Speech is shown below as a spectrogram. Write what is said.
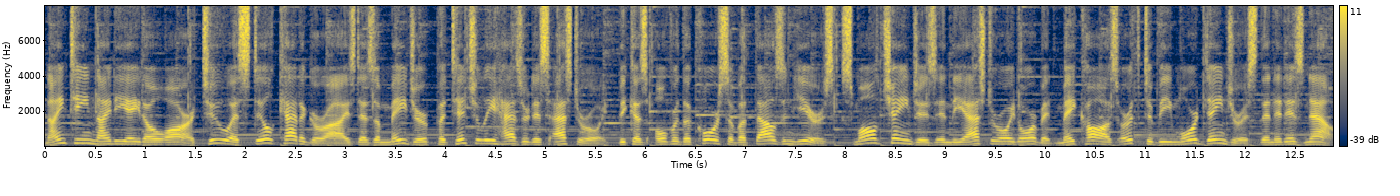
1998 OR-2 is still categorized as a major potentially hazardous asteroid because over the course of a thousand years, small changes in the asteroid orbit may cause Earth to be more dangerous than it is now.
